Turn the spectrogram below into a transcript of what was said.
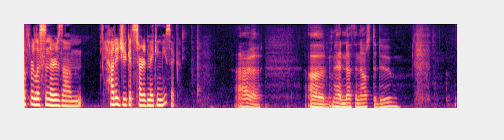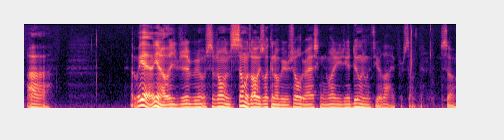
So for listeners, um, how did you get started making music? I uh, uh, had nothing else to do. Uh, yeah, you know, someone's, someone's always looking over your shoulder asking, what are you doing with your life or something. So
